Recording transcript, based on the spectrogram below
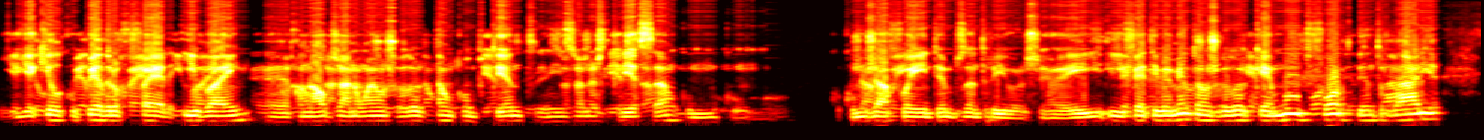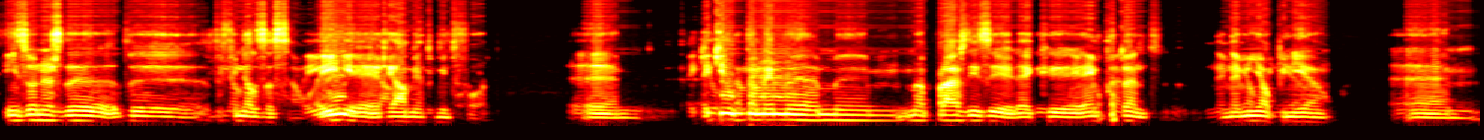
e aquilo que o Pedro refere, e bem, eh, Ronaldo já não é um jogador tão competente em zonas de criação como, como, como já foi em tempos anteriores. E, e efetivamente é um jogador que é muito forte dentro da área em zonas de, de, de finalização. Aí é realmente muito forte. Um, aquilo que também me, me, me apraz dizer é que é importante, na minha opinião, um,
